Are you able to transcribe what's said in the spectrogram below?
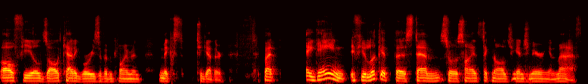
all fields all categories of employment mixed together but again if you look at the stem so science technology engineering and math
